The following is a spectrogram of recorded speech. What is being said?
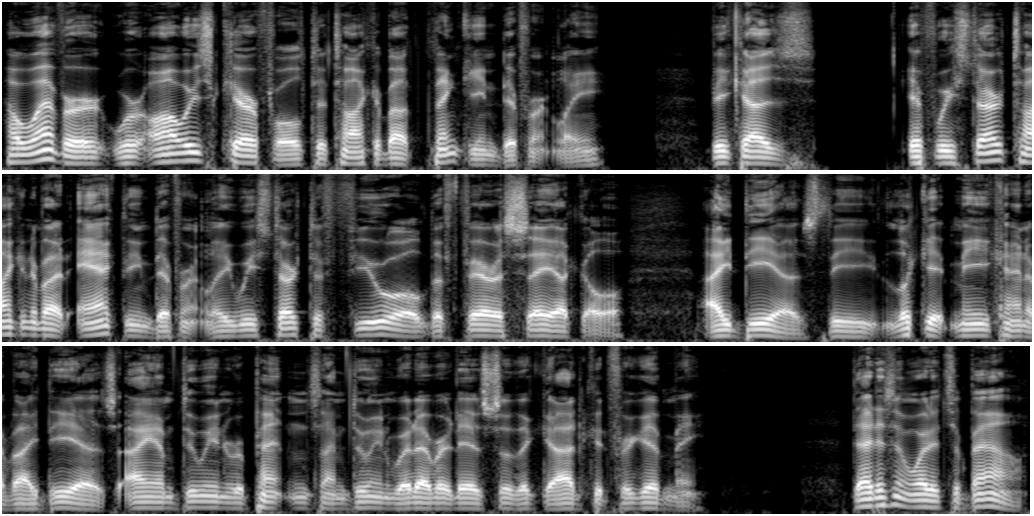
However, we're always careful to talk about thinking differently because if we start talking about acting differently, we start to fuel the Pharisaical ideas, the look at me kind of ideas. I am doing repentance, I'm doing whatever it is so that God could forgive me. That isn't what it's about.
